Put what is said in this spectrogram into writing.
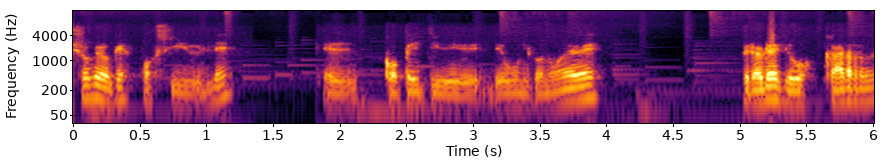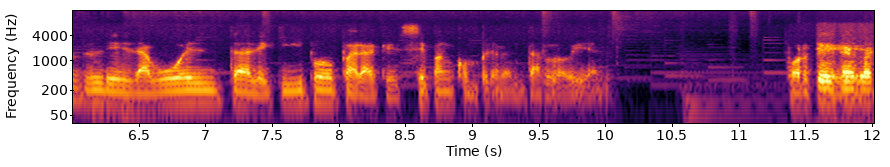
yo creo que es posible el Copetti de, único 9, pero habría que buscarle la vuelta al equipo para que sepan complementarlo bien. Porque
